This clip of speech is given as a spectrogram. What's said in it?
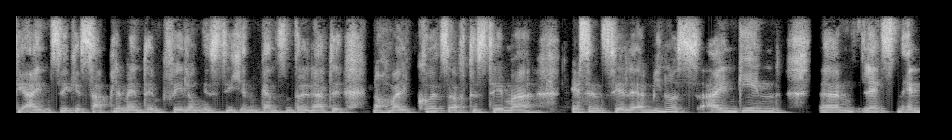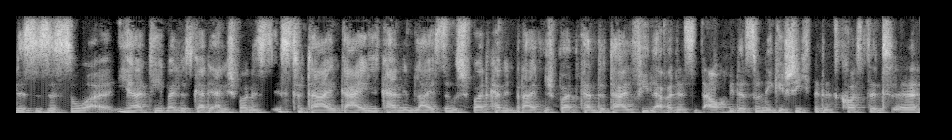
die einzige Supplement-Empfehlung ist, die ich im Ganzen drin hatte, noch mal kurz auf das Thema essentielle Aminos eingehen. Ähm, letzten Endes ist es so, äh, IHT, weil du es gerade angesprochen hast, ist total geil, kann im Leistungssport, kann im Breitensport, kann total viel, aber das ist auch wieder so eine Geschichte, das kostet äh,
